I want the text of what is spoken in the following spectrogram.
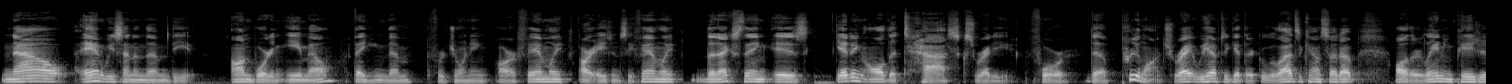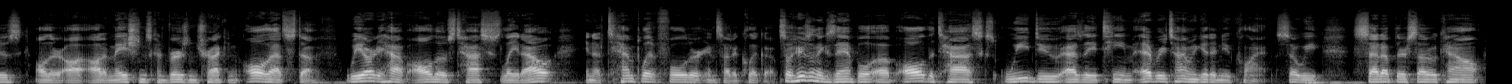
Now, and we send them the onboarding email thanking them for joining our family, our agency family. The next thing is getting all the tasks ready for the pre-launch, right? We have to get their Google Ads account set up, all their landing pages, all their automations, conversion tracking, all that stuff. We already have all those tasks laid out in a template folder inside of ClickUp. So here's an example of all the tasks we do as a team every time we get a new client. So we set up their sub account,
